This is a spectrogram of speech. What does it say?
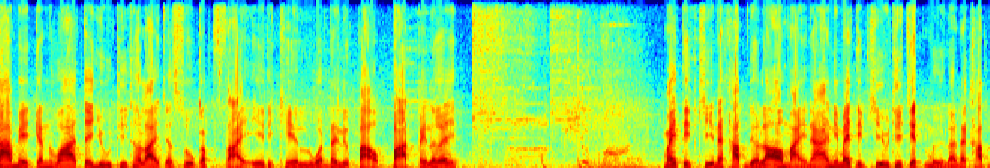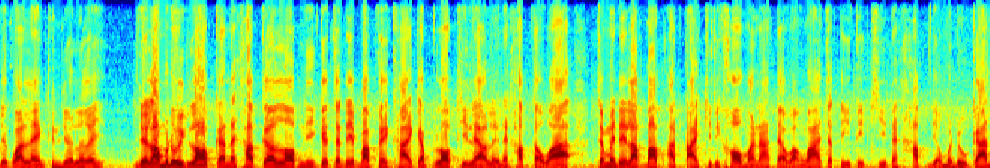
ดาเมจกันว่าจะอยู่ที่เท่าไหร่จะสู้กับสาย ATK ล้วนได้หรือเปล่าปาดไปเลย ไม่ติดคีย์นะครับเดี๋ยวเราเอาใหม่นะ อันนี้ไม่ติดคีย์อยู่ที่ 70,000 แล้วนะครับเรียกว่าแรงขึ้นเยอะเลยเดี๋ยวเรามาดูอีกรอบกันนะครับ ก็รอบนี้ก็จะได้บัฟคล้ายๆ กับรอบที่แล้วเลยนะครับ แต่ว่าจะไม่ได้รับบัฟอัตราคิดเข้ามานะ แต่หวังว่าจะตีติดคีย์นะครับ เดี๋ยวมาดูกัน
